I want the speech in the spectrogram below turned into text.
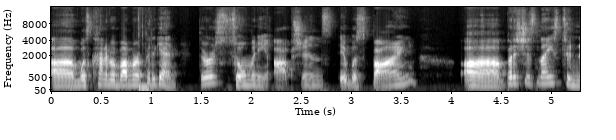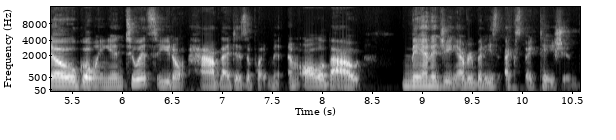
um, was kind of a bummer. But again, there are so many options. It was fine. Uh, but it's just nice to know going into it so you don't have that disappointment. I'm all about managing everybody's expectations.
